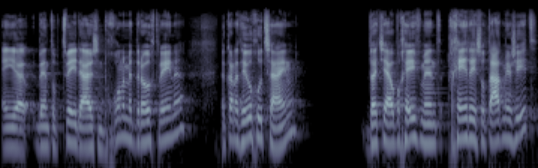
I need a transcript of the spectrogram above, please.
en je bent op 2000 begonnen met droogtrainen, dan kan het heel goed zijn dat jij op een gegeven moment geen resultaat meer ziet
